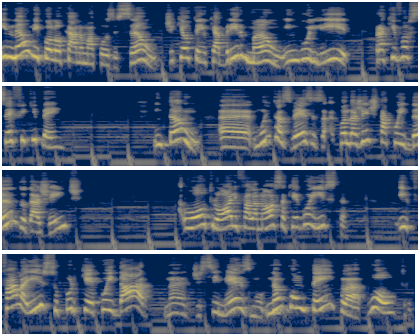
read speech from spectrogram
E não me colocar numa posição de que eu tenho que abrir mão, engolir, para que você fique bem. Então, é, muitas vezes, quando a gente está cuidando da gente, o outro olha e fala: Nossa, que egoísta. E fala isso porque cuidar né, de si mesmo não contempla o outro.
